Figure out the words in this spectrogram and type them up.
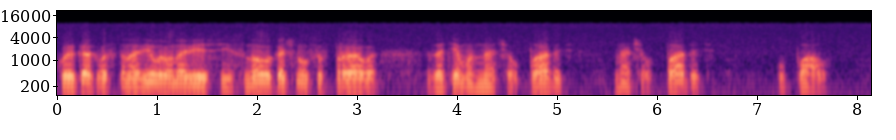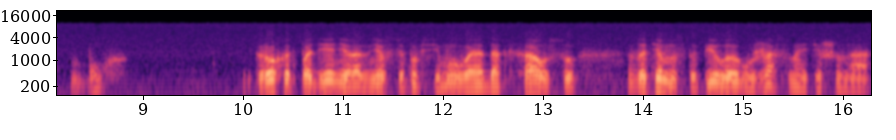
кое-как восстановил равновесие и снова качнулся вправо. Затем он начал падать, начал падать упал. Бух. Грохот падения разнесся по всему Вайадакт-хаусу, затем наступила ужасная тишина.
